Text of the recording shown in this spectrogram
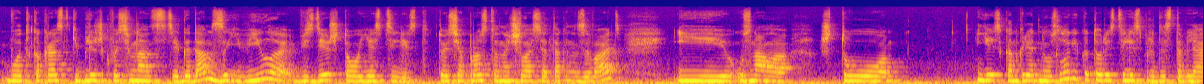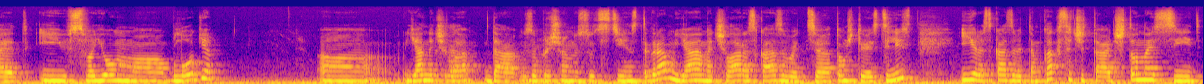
вот как раз-таки ближе к 18 годам заявила везде, что я стилист. То есть я просто начала себя так называть и узнала, что есть конкретные услуги, которые стилист предоставляет. И в своем а, блоге а, я начала, да, в запрещенной соцсети Инстаграм, я начала рассказывать о том, что я стилист, и рассказывать там, как сочетать, что носить.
